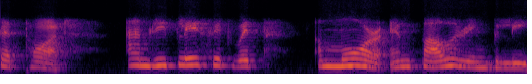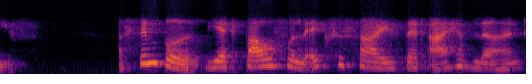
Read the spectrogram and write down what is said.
that thought and replace it with a more empowering belief. A simple yet powerful exercise that I have learned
